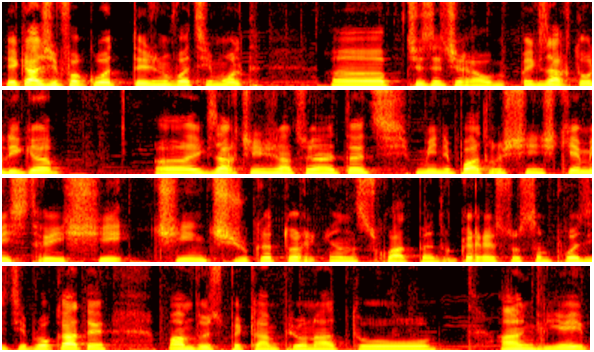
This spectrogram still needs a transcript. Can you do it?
E ca și făcut, deci nu vă țin mult. Uh, ce se cereau? Exact o ligă, uh, exact 5 naționalități, mini 45 chemistry și 5 jucători în squad, pentru că restul sunt poziții blocate. M-am dus pe campionatul Angliei,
